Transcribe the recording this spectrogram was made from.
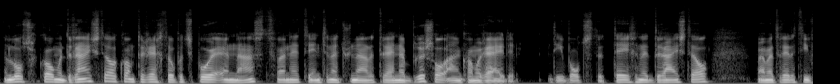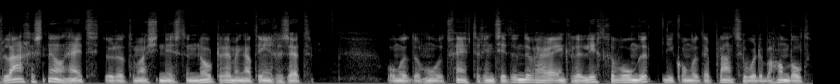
Een losgekomen draaistel kwam terecht op het spoor ernaast... waar net de internationale trein naar Brussel aankwam rijden. Die botste tegen het draaistel, maar met relatief lage snelheid... doordat de machinist een noodremming had ingezet. Onder de 150 inzittenden waren enkele lichtgewonden... die konden ter plaatse worden behandeld.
